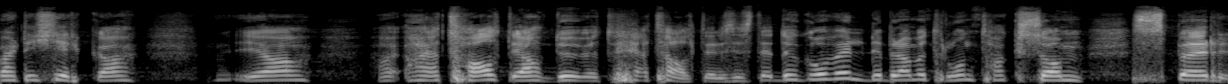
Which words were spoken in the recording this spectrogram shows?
vært i kirka? Ja. Har jeg talt? Ja, du vet, jeg talte i det siste. Det går veldig bra med troen. Takk som spør.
